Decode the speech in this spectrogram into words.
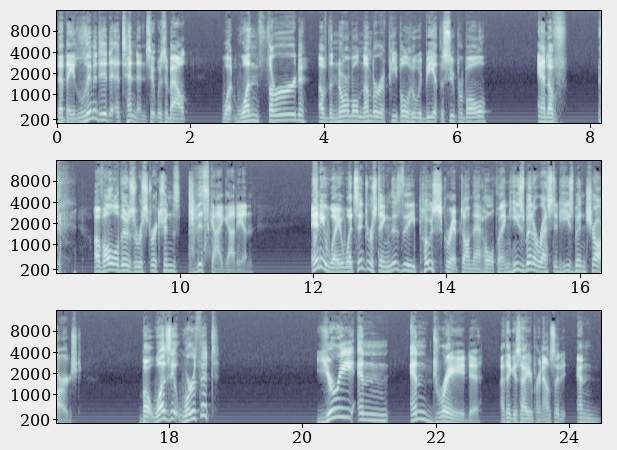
that they limited attendance. It was about, what, one third of the normal number of people who would be at the Super Bowl. And of, of all of those restrictions, this guy got in. Anyway, what's interesting, this is the postscript on that whole thing. He's been arrested, he's been charged. But was it worth it? Yuri and Andrade I think is how you pronounce it. And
